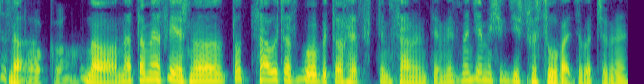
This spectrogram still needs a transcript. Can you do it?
To No. spoko. No, natomiast wiesz, no to cały czas byłoby trochę w tym samym tym, więc będziemy się gdzieś przesuwać, zobaczymy.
